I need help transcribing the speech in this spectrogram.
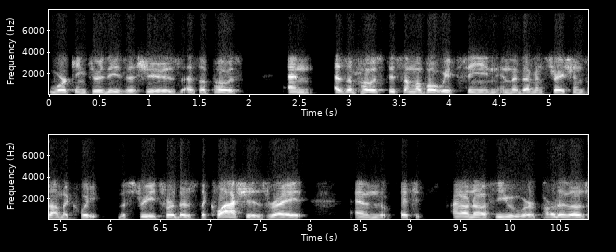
working through these issues, as opposed and as opposed to some of what we've seen in the demonstrations on the the streets where there's the clashes, right? And if I don't know if you were part of those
